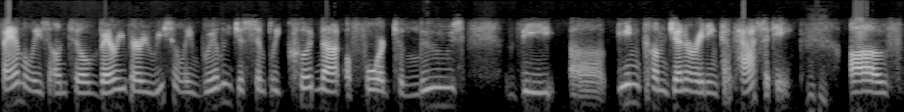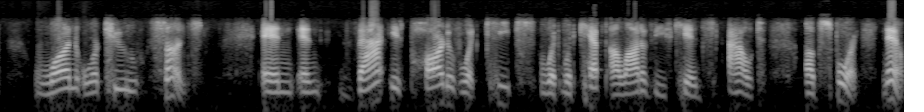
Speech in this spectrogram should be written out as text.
families until very very recently really just simply could not afford to lose the uh, income generating capacity mm-hmm. of one or two sons and and that is part of what keeps what what kept a lot of these kids out of sport now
